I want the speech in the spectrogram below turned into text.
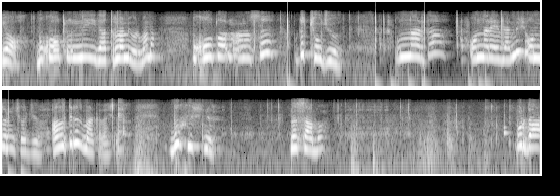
yok. Bu koltuğun neydi hatırlamıyorum ama bu koltuğun anası bu da çocuğu. Bunlar da onlar evlenmiş onların çocuğu. Anladınız mı arkadaşlar? Bu Hüsnü. Nasıl ama? Burada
